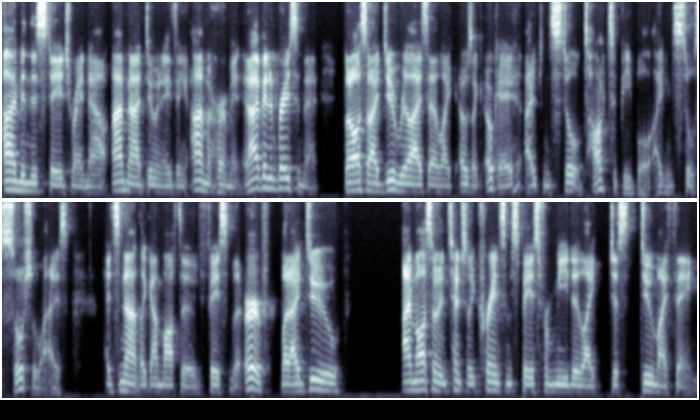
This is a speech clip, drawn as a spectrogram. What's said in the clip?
i'm in this stage right now. I'm not doing anything. I'm a hermit and i've been embracing that but also i do realize that like i was like okay i can still talk to people i can still socialize it's not like i'm off the face of the earth but i do I'm also intentionally creating some space for me to like just do my thing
